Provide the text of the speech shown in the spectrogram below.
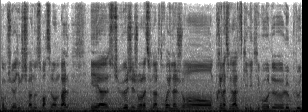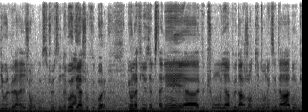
comme tu l'as dit que je fais un autre sport c'est le handball et euh, si tu veux j'ai joué en National 3 et là je joue en pré-national ce qui est l'équivalent de le plus haut niveau de la région. Donc si tu veux c'est le niveau. DH au football et on a fini deuxième cette année et euh, vu qu'il y a un peu d'argent qui tourne etc. Donc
